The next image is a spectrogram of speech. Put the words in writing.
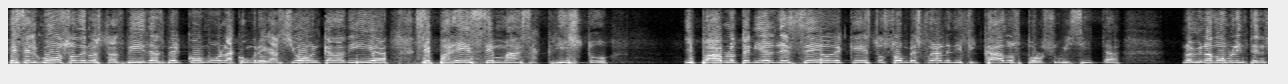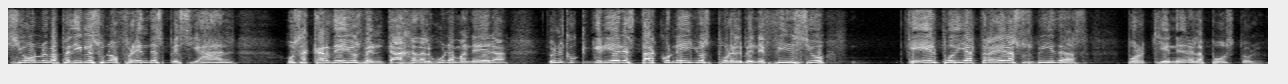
Es el gozo de nuestras vidas, ver cómo la congregación cada día se parece más a Cristo. Y Pablo tenía el deseo de que estos hombres fueran edificados por su visita. No había una doble intención, no iba a pedirles una ofrenda especial o sacar de ellos ventaja de alguna manera. Lo único que quería era estar con ellos por el beneficio que él podía traer a sus vidas por quien era el apóstol.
